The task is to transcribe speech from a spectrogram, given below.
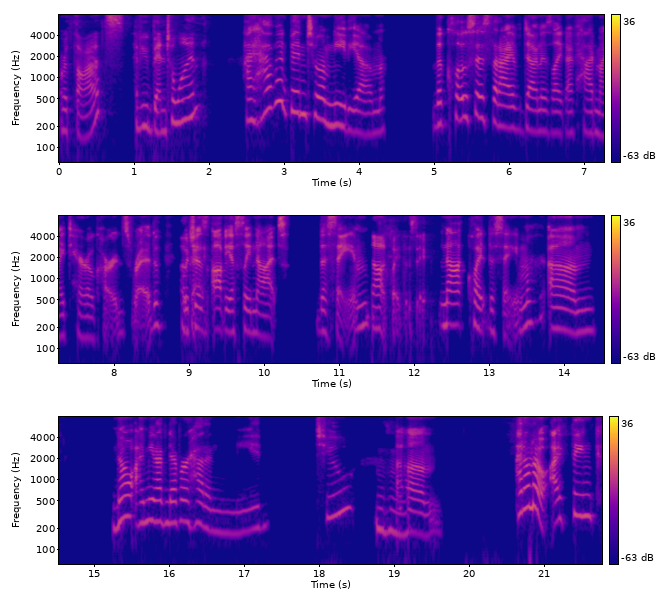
or thoughts? Have you been to one? I haven't been to a medium. The closest that I've done is like I've had my tarot cards read, which is obviously not the same. Not quite the same. Not quite the same. Um no, I mean I've never had a need to. Mhm. Um I don't know. I think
